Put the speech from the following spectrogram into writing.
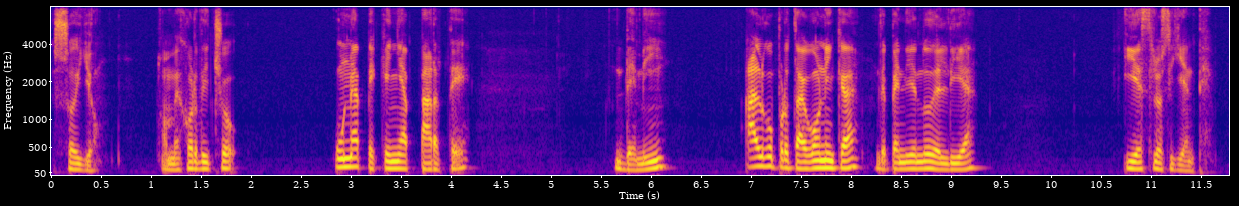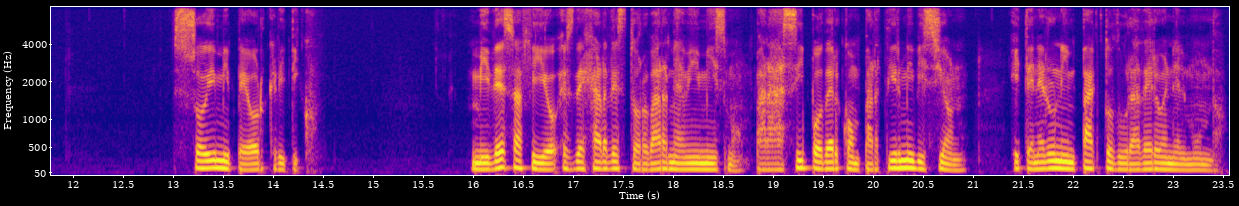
soy yo. O mejor dicho, una pequeña parte de mí, algo protagónica, dependiendo del día, y es lo siguiente. Soy mi peor crítico. Mi desafío es dejar de estorbarme a mí mismo para así poder compartir mi visión y tener un impacto duradero en el mundo.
